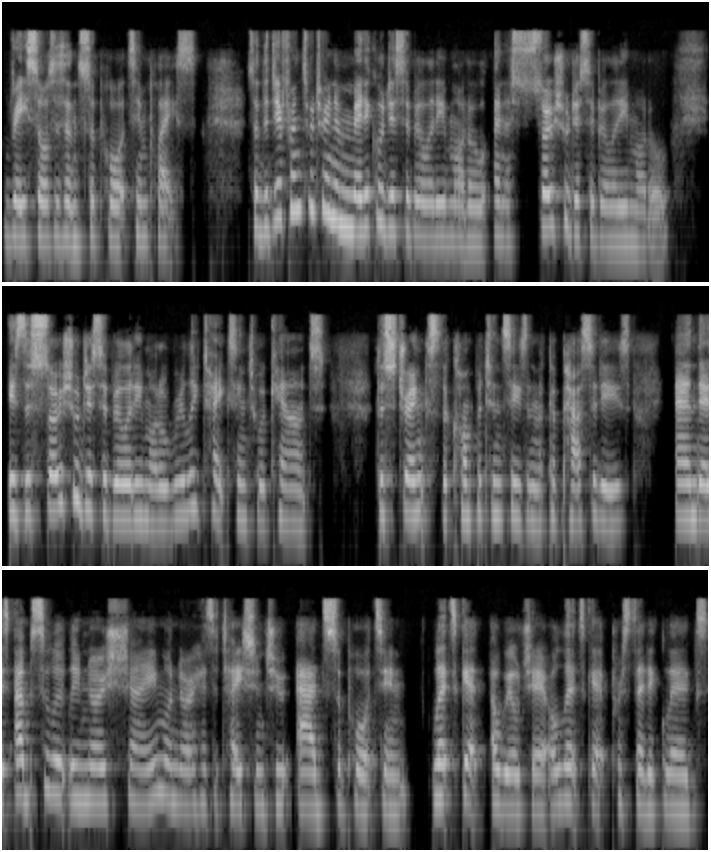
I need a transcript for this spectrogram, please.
resources and supports in place. So, the difference between a medical disability model and a social disability model is the social disability model really takes into account the strengths, the competencies, and the capacities. And there's absolutely no shame or no hesitation to add supports in. Let's get a wheelchair, or let's get prosthetic legs,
